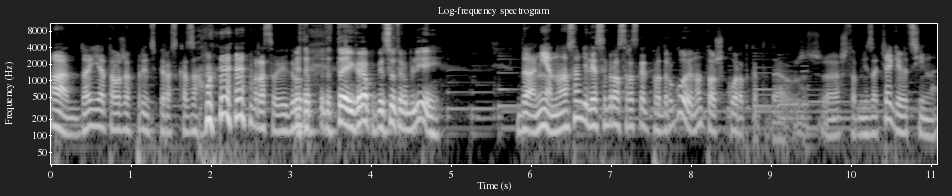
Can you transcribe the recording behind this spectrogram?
А, да я-то уже, в принципе, рассказал про свою игру. Это, это та игра по 500 рублей? Да, не, ну на самом деле я собирался рассказать про другую, но тоже коротко тогда, чтобы не затягивать сильно.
